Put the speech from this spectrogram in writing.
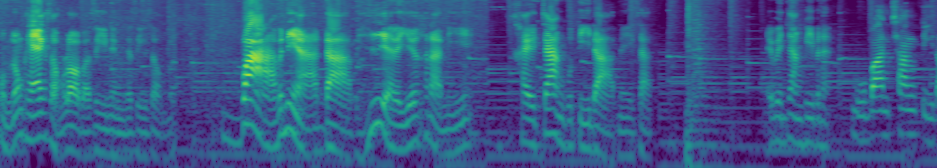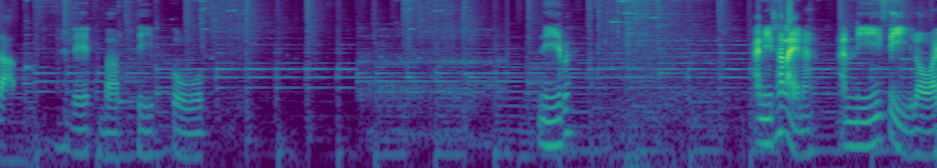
ผมต้องแพ้อีกสองรอบอะซีหนึ่งกับซีสองบ้าปะเนี่ย ดาบเฮียอะไรเยอะขนาดนี้ ใครจ้างกูตีดาบเนี่ยไอ้สัตว์ไอ้เป็นจ้างพี่ปะเนี่ยหมู่บ้านช่างตีดาบ เลดบัฟตีฟโกบหนีปะอันนี้เท่าไหร่นะ อันนี้สี่ร้อย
